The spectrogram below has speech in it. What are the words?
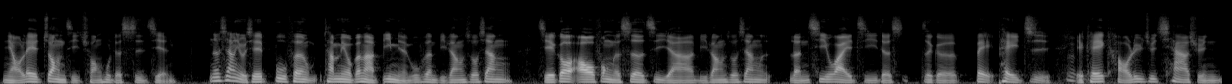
鸟类撞击窗户的事件。那像有些部分它没有办法避免的部分，比方说像。结构凹缝的设计啊，比方说像冷气外机的这个配配置，也可以考虑去洽询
